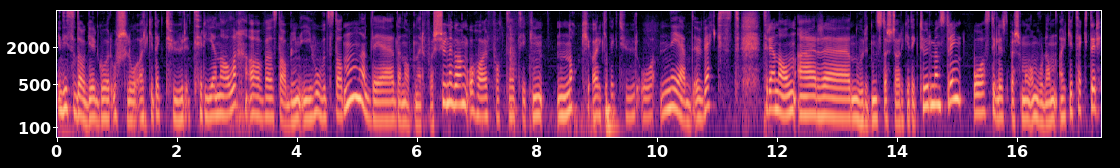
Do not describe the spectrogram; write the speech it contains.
I disse dager går Oslo arkitekturtriennale av stabelen i hovedstaden. Det, den åpner for sjuende gang og har fått tittelen Nok arkitektur og nedvekst. Triennalen er eh, Nordens største arkitekturmønstring og stiller spørsmål om hvordan arkitekter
